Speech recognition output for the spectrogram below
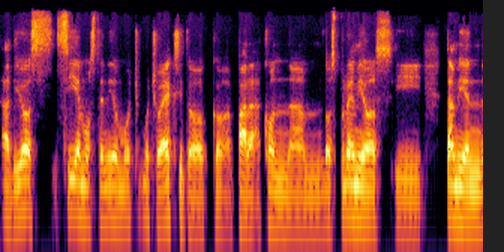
a, Dios, sí hemos tenido mucho, mucho éxito con, para, con los premios y también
